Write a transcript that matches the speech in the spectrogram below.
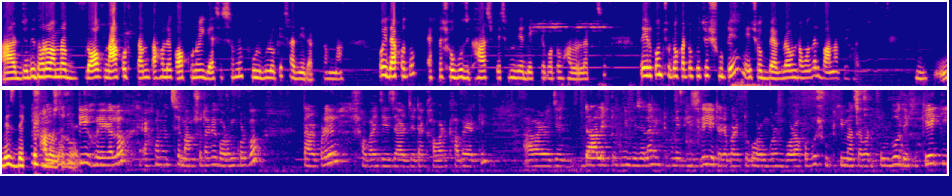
আর যদি ধরো আমরা ব্লগ না করতাম তাহলে কখনোই গ্যাসের সামনে ফুলগুলোকে সাজিয়ে রাখতাম না। ওই দেখো তো একটা সবুজ ঘাস পেছন দিয়ে দেখতে কত ভালো লাগছে। তো এরকম ছোটখাটো কিছু শুটে এইসব ব্যাকগ্রাউন্ড আমাদের বানাতে হয়। বেশ দেখতে ভালো লাগে রুটি হয়ে গেল। এখন হচ্ছে মাংসটাকে গরম করব। তারপরে সবাই যে যার যেটা খাবার খাবে আর কি। আবার ওই যে ডাল একটুখানি ভেজালাম একটুখানি ভিজলেই এটার আবার একটু গরম গরম বড়া করব শুটকি মাছ আবার পুরবো দেখি কে কি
